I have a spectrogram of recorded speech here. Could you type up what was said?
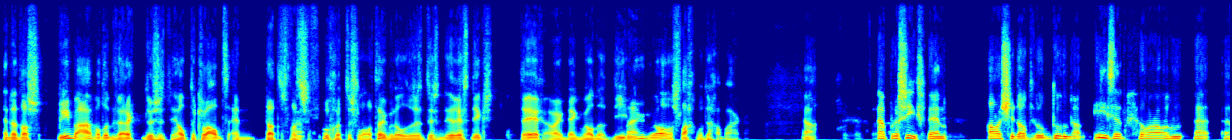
en dat was prima, want het werkt, dus het helpt de klant. En dat is wat ze vroeger tenslotte. Ik bedoel, dus het is, er is niks op tegen. Maar ik denk wel dat die nu wel een slag moeten gaan maken. Ja, goed, dat, nou precies. En als je dat wilt doen, dan is het gewoon uh, uh,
